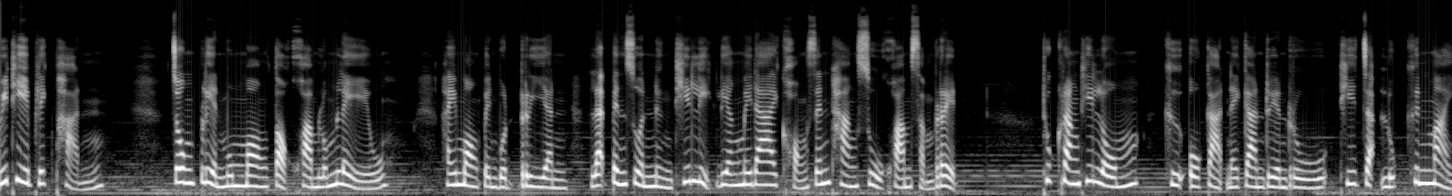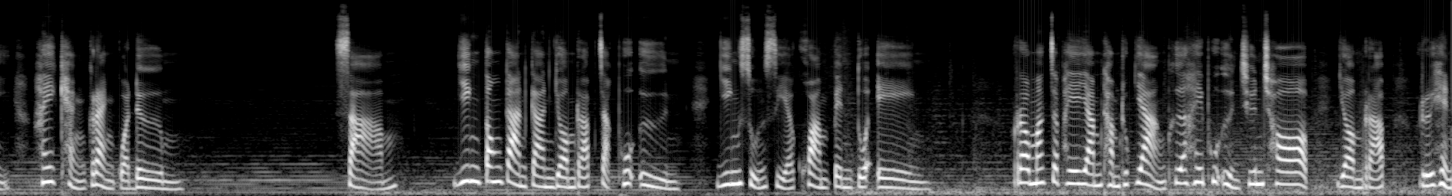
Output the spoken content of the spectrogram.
วิธีพลิกผัน จงเปลี่ยนมุมมองต่อความล้มเหลว ให้มองเป็นบทเรียน และเป็นส่วนหนึ่งที่หลีกเลี่ยงไม่ได้ของเส้นทางสู่ความสำเร็จ ทุกครั้งที่ล้ม คือโอกาสในการเรียนรู้ที่จะลุกขึ้นใหม่ ให้แข็งแกร่งกว่าเดิม 3. ยิ่งต้องการการยอมรับจากผู้อื่น ยิ่งสูญเสียความเป็นตัวเอง เรามักจะพยายามทำทุกอย่างเพื่อให้ผู้อื่นชื่นชอบ ยอมรับหรือเห็น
